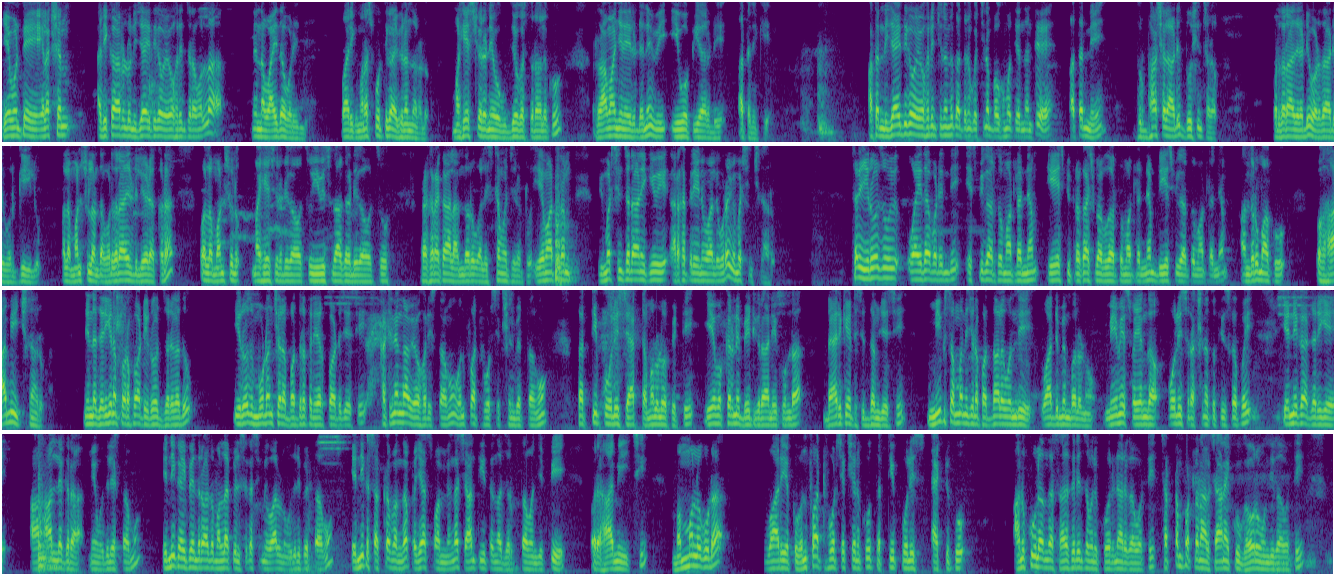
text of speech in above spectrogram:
ఏమంటే ఎలక్షన్ అధికారులు నిజాయితీగా వ్యవహరించడం వల్ల నిన్న వాయిదా పడింది. వారికి మనస్ఫూర్తిగా అభినందనలు. మహేశ్వర్ అనే ఒక ఉద్యోగస్తురాలకు రామాంజనేయ రెడ్డి అనే ఈఓపిఆర్డి అతనికి. అతను నిజాయితీగా వ్యవహరించినందుకు అతనికి వచ్చిన బహుమతి ఏంటంటే అతన్ని దుర్భాషలాడి దూషించడం. వరదరాజిరెడ్డి వరదాడి వర్గీయులు. వాళ్ళ మనుషులంతా వరదరాజిరెడ్డి లేడు అక్కడ వాళ్ళ మనుషులు మహేశ్వరుడు రెడ్డి కావచ్చు ఈవి సుధాకర్ రెడ్డి కావచ్చు రకరకాల అందరూ వాళ్ళ ఇష్టం వచ్చినట్టు ఏమాత్రం విమర్శించడానికి అర్హత లేని వాళ్ళు కూడా విమర్శించినారు. సరే ఈరోజు వాయిదా పడింది. ఎస్పీ గారితో మాట్లాడినాం ఏఎస్పీ ప్రకాష్ బాబు గారితో మాట్లాడినాం డిఎస్పీ గారితో మాట్లాడినాం. అందరూ మాకు ఒక హామీ ఇచ్చినారు. నిన్న జరిగిన పొరపాటు ఈరోజు జరగదు. ఈరోజు మూడంచెల భద్రతను ఏర్పాటు చేసి కఠినంగా వ్యవహరిస్తాము. వన్ ఫార్టీ ఫోర్ సెక్షన్ పెడతాము. థర్టీ పోలీస్ యాక్ట్ అమలులో పెట్టి ఏ ఒక్కరిని బయటికి రానియకుండా బ్యారికేడ్ సిద్ధం చేసి మీకు సంబంధించిన పద్నాలుగు మంది వార్డు మెంబర్లను మేమే స్వయంగా పోలీసు రక్షణతో తీసుకుపోయి ఎన్నిక జరిగే ఆ హాల్ దగ్గర మేము వదిలేస్తాము. ఎన్నిక అయిపోయిన తర్వాత మళ్ళీ పిలుచుకసి మీ వాళ్ళను వదిలిపెడతాము. ఎన్నిక సక్రమంగా ప్రజాస్వామ్యంగా శాంతియుతంగా జరుపుతామని చెప్పి వారు హామీ ఇచ్చి మమ్మల్ని కూడా వారి యొక్క వన్ ఫార్టీ ఫోర్ సెక్షన్కు థర్టీ పోలీస్ యాక్ట్కు అనుకూలంగా సహకరించమని కోరినారు కాబట్టి చట్టం పట్ల నాకు చాలా ఎక్కువ గౌరవం ఉంది కాబట్టి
